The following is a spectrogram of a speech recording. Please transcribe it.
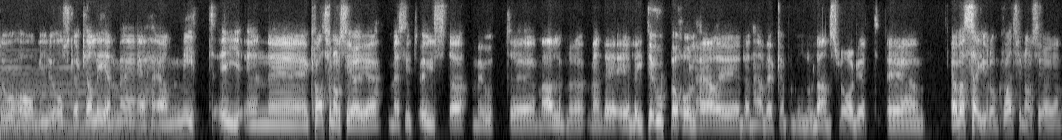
då har vi ju Oskar Karlén med här mitt i en eh, kvartsfinalserie med sitt Ystad mot eh, Malmö. Men det är lite uppehåll här eh, den här veckan på grund av landslaget. Eh, ja, vad säger du om kvartsfinalserien?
